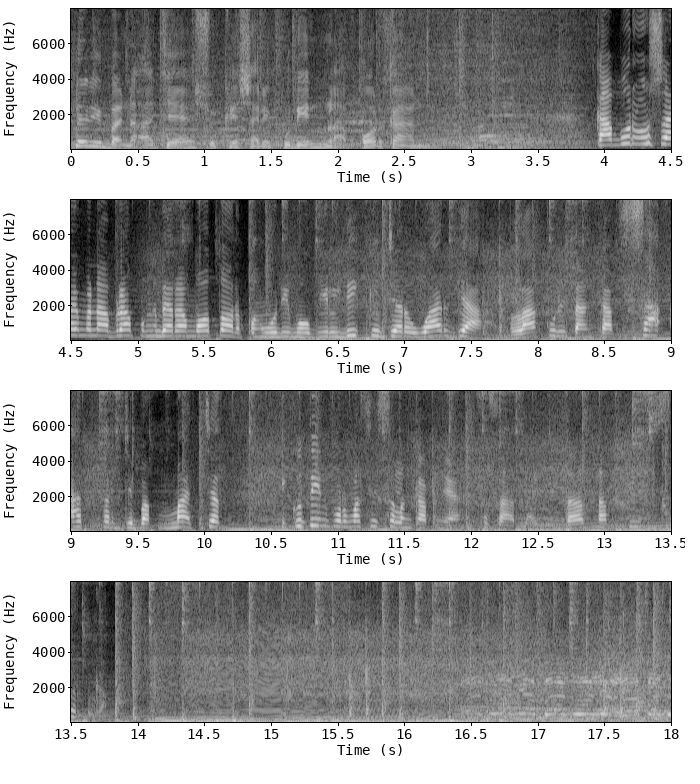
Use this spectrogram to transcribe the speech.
Dari Banda Aceh, Syukri Syarifudin melaporkan. Kabur usai menabrak pengendara motor, pengemudi mobil dikejar warga. Pelaku ditangkap saat terjebak macet. Ikuti informasi selengkapnya sesaat lagi. Tetap di Sergap. Baduanya, baduanya, 8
